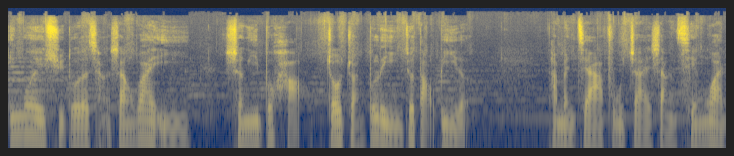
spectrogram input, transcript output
因为许多的厂商外移，生意不好，周转不灵就倒闭了，他们家负债上千万。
